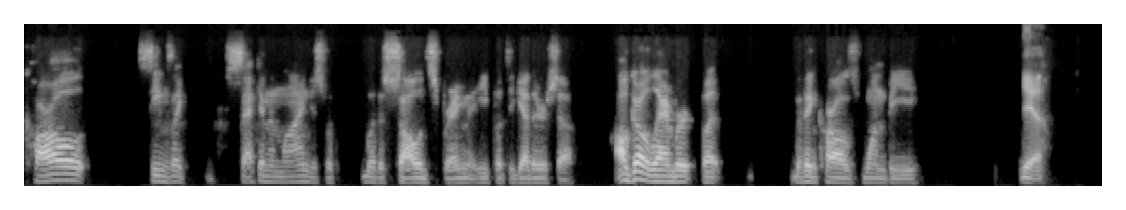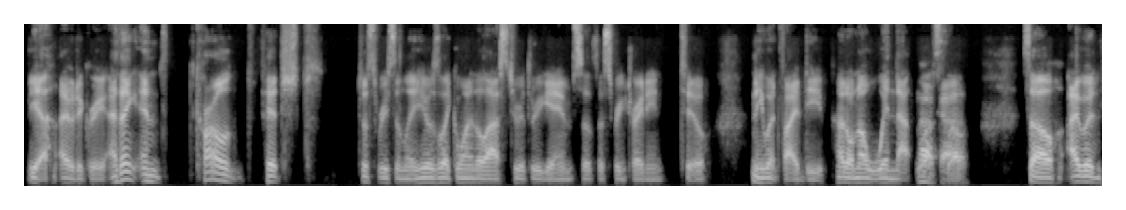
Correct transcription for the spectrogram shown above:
Karl seems like second in line just with with a solid spring that he put together. So I'll go Lambert, but I think Karl's one B. Yeah, yeah, I would agree. I think, and Karl pitched just recently. He was like one of the last two or three games of the spring training too, and he went five deep. I don't know when that was okay. though. So I would,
